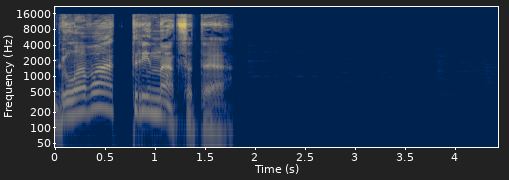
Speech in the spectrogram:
Глава 13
